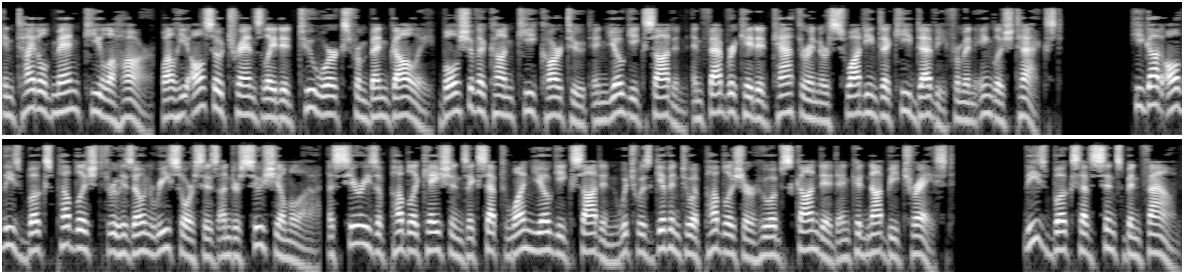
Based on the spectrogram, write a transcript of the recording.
entitled Man Ki Lahar, while he also translated two works from Bengali Bolshevikan Ki Kartut and Yogik Sadhan and fabricated Katharine or Swadhinta Ki Devi from an English text. He got all these books published through his own resources under Sushilmala, a series of publications except one Yogic Sadhan which was given to a publisher who absconded and could not be traced. These books have since been found.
